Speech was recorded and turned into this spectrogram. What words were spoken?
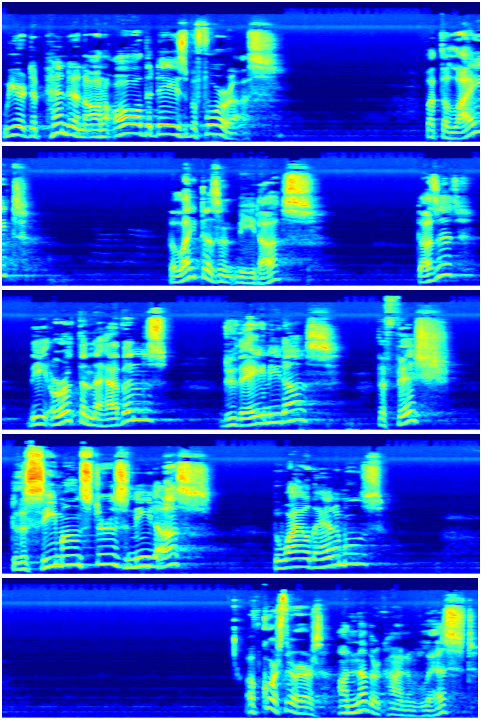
We are dependent on all the days before us. But the light, the light doesn't need us, does it? The earth and the heavens, do they need us? The fish, do the sea monsters need us? The wild animals? Of course, there's another kind of list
